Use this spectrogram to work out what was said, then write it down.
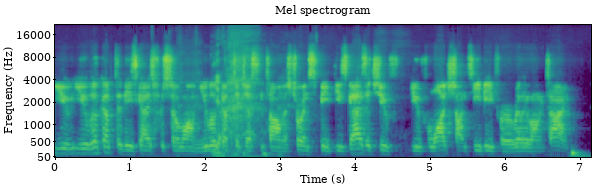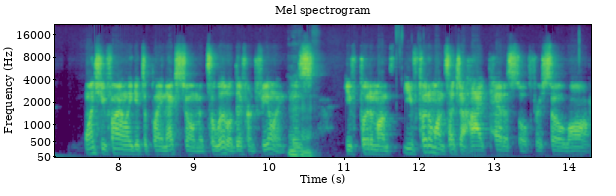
you you look up to these guys for so long. You look yeah. up to Justin Thomas, Jordan Spieth, these guys that you've you've watched on TV for a really long time. Once you finally get to play next to them, it's a little different feeling because mm-hmm. you've put them on you've put them on such a high pedestal for so long.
